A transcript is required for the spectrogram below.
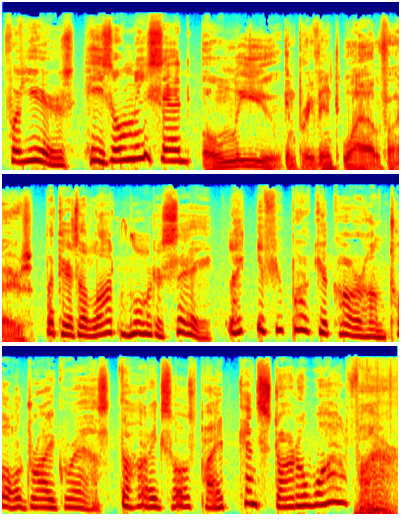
for years, he's only said, Only you can prevent wildfires. But there's a lot more to say. Like if you park your car on tall, dry grass, the hot exhaust pipe can start a wildfire.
